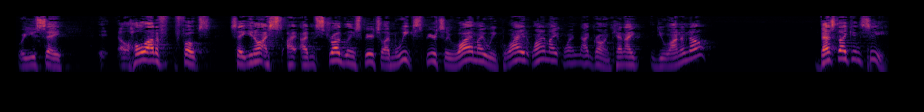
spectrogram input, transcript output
where you say, a whole lot of folks say, you know, I, I, am struggling spiritually. I'm weak spiritually. Why am I weak? Why, why am I why not growing? Can I, do you want to know? Best I can see.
